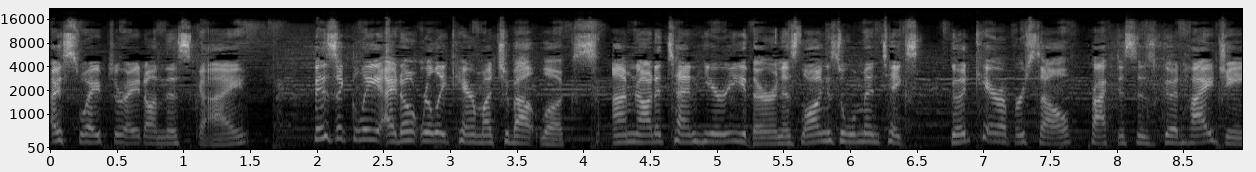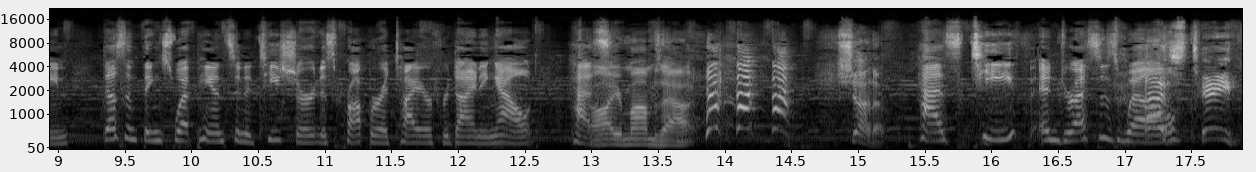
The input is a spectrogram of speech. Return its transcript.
I swiped right on this guy. Physically, I don't really care much about looks. I'm not a 10 here either, and as long as a woman takes good care of herself, practices good hygiene, doesn't think sweatpants and a t shirt is proper attire for dining out, has, Oh, your mom's out. Shut up. has teeth, and dresses well, Has teeth.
